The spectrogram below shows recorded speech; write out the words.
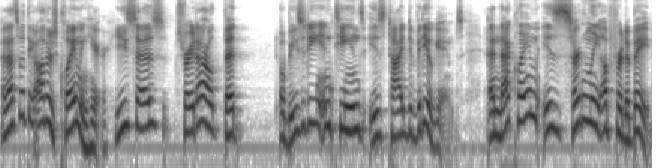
And that's what the author's claiming here. He says straight out that obesity in teens is tied to video games. And that claim is certainly up for debate.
